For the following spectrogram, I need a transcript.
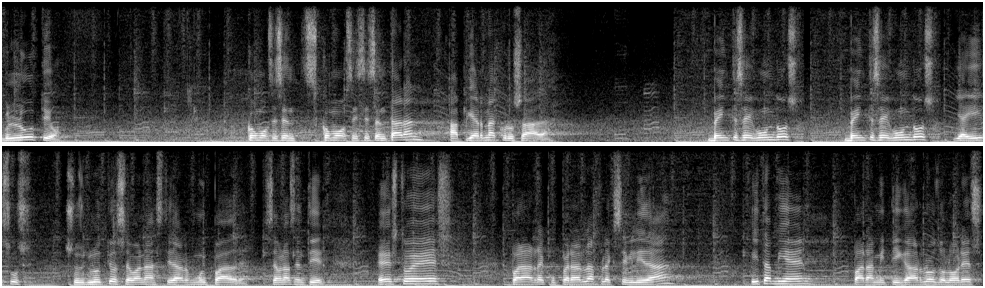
Glúteo. Como como si se sentaran a pierna cruzada. 20 segundos, 20 segundos y ahí sus, sus glúteos se van a estirar muy padre, se van a sentir. Esto es para recuperar la flexibilidad y también para mitigar los dolores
